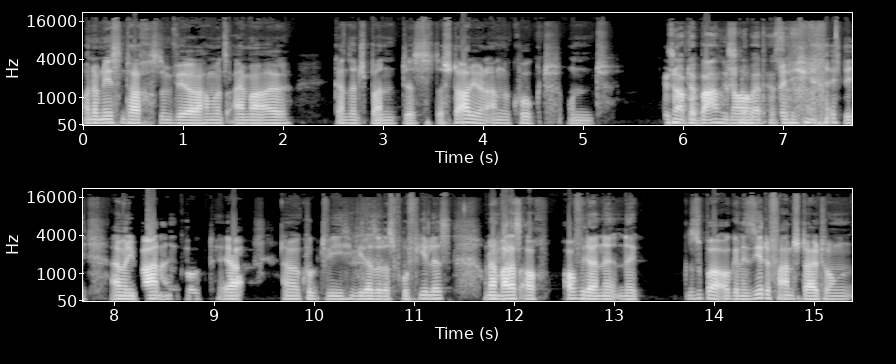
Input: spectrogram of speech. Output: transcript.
Und am nächsten Tag sind wir, haben uns einmal ganz entspannt das, das Stadion angeguckt und schon auf der Bahn Genau, geschnuppert, hast richtig, du. richtig. Einmal die Bahn angeguckt, ja. Einmal geguckt, wie, wie da so das Profil ist. Und dann war das auch, auch wieder eine, eine super organisierte Veranstaltung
